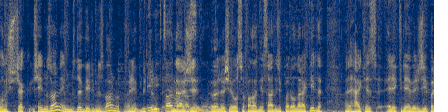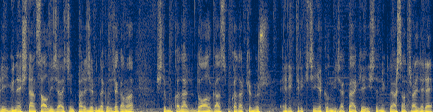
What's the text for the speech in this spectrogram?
konuşacak şeyimiz var mı? Elimizde verimiz var mı? Hani bütün enerji öyle şey olsa falan diye. Sadece para olarak değil de hani herkes elektriğe vereceği parayı güneşten sağlayacağı için para cebinde kalacak ama işte bu kadar doğal gaz, bu kadar kömür elektrik için yakılmayacak. Belki işte nükleer santrallere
